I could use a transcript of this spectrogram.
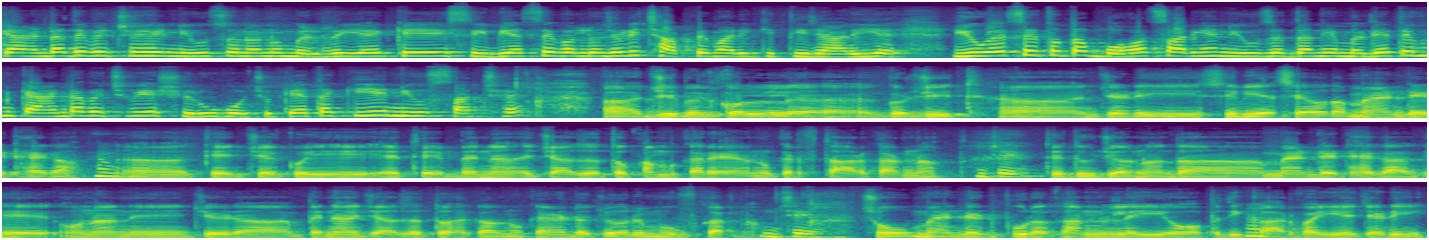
ਕੈਨੇਡਾ ਦੇ ਵਿੱਚ ਇਹ ਨਿਊਜ਼ ਉਹਨਾਂ ਨੂੰ ਮਿਲ ਰਹੀ ਹੈ ਕਿ ਸੀਬੀਐਸਈ ਵੱਲੋਂ ਜਿਹੜੀ ਛਾਪੇਮਾਰੀ ਕੀਤੀ ਜਾ ਰਹੀ ਹੈ ਯੂਐਸਏ ਤੋਂ ਤਾਂ ਬਹੁਤ ਸਾਰੀਆਂ ਨਿਊਜ਼ ਇਦਾਂ ਦੀਆਂ ਮਿਲਦੀਆਂ ਤੇ ਹੁਣ ਕੈਨੇਡਾ ਵਿੱਚ ਵੀ ਇਹ ਸ਼ੁਰੂ ਹੋ ਚੁੱਕਿਆ ਤਾਂ ਕੀ ਇਹ ਨਿਊਜ਼ ਸੱਚ ਹੈ? ਜੀ ਬਿਲਕੁਲ ਗੁਰਜੀਤ ਜਿਹੜੀ ਸੀਬੀਐਸ ਹੈ ਉਹਦਾ ਮੈਂਡੇਟ ਹੈਗਾ। ਕਿ ਜੇ ਕੋਈ ਇੱਥੇ ਬਿਨਾਂ ਇਜਾਜ਼ਤ ਤੋਂ ਕੰਮ ਕਰ ਰਿਹਾ ਉਹਨੂੰ ਗ੍ਰਿਫਤਾਰ ਕਰਨਾ। ਤੇ ਦੂਜਾ ਉਹਨਾਂ ਦਾ ਮੈਂਡੇਟ ਹੈਗਾ ਕਿ ਉਹਨਾਂ ਨੇ ਜਿਹੜਾ ਬਿਨਾਂ ਇਜਾਜ਼ਤ ਤੋਂ ਹੈਗਾ ਉਹਨੂੰ ਕੈਨੇਡਾ ਚੋਂ ਰਿਮੂਵ ਕਰਨਾ। ਸੋ ਮੈਂਡੇਟ ਪੂਰਾ ਕਰਨ ਲਈ ਉਹ ਆਪਣੀ ਕਾਰਵਾਈ ਹੈ ਜਿਹੜੀ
